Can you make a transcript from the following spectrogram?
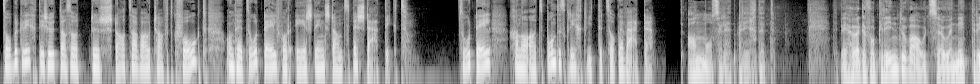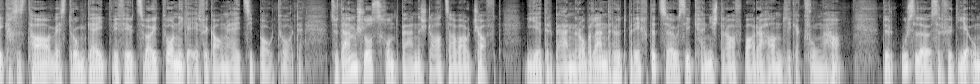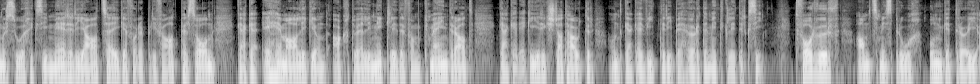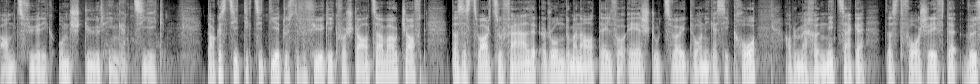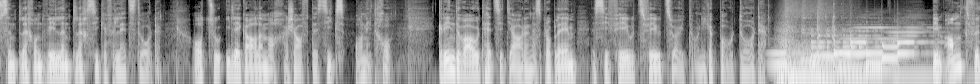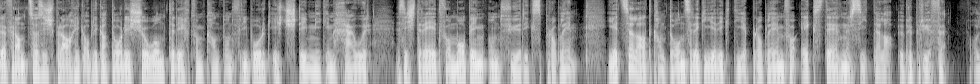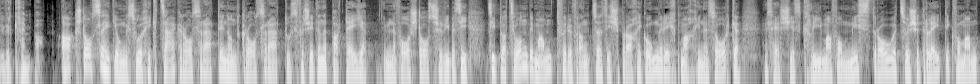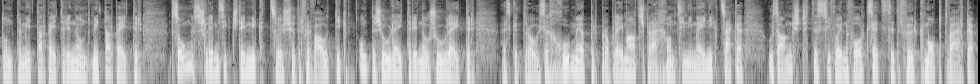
Das Obergericht ist heute also der Staatsanwaltschaft gefolgt und hat das Urteil vor erster Instanz bestätigt. Das Urteil kann noch ans Bundesgericht weitergezogen werden. Die Anmoser hat berichtet. Die Behörden von Grindelwald sollen nicht Tricks haben, wenn es darum geht, wie viele Zweitwohnungen in der Vergangenheit gebaut wurden. Zu diesem Schluss kommt die Berner Staatsanwaltschaft. Wie der Berner Oberländer heute berichtet, soll sie keine strafbaren Handlungen gefunden haben. Der Auslöser für diese Untersuchung sind mehrere Anzeigen von einer Privatperson gegen ehemalige und aktuelle Mitglieder vom Gemeinderat, gegen Regierungsstatthalter und gegen weitere Behördenmitglieder. Die Vorwürfe Amtsmissbrauch, ungetreue Amtsführung und Steuerhinterziehung. Die Tageszeitung zitiert aus der Verfügung der Staatsanwaltschaft, dass es zwar zu Fehlern rund um einen Anteil von Erst- und Zweitwohnungen gekommen aber man kann nicht sagen, dass die Vorschriften wissentlich und willentlich verletzt wurden. Auch zu illegalen Machenschaften sei es auch nicht gekommen. Grindelwald hat seit Jahren ein Problem. Es sind viel zu viele Zweitwohnungen gebaut worden. Beim Amt für den französischsprachigen obligatorischen Schulunterricht vom Kanton Fribourg ist die Stimmung im Keller. Es ist die Rede von Mobbing und Führungsproblem. Jetzt lässt die Kantonsregierung die Probleme von externer Seite überprüfen. Oliver Kemper. Angestoßen hat die Untersuchung zehn Grossrätinnen und Grossräte aus verschiedenen Parteien. In einem Vorstoß schreiben sie, die Situation beim Amt für den französischsprachigen Unterricht mache ihnen Sorgen. Es herrscht ein Klima von Misstrauen zwischen der Leitung vom Amt und den Mitarbeiterinnen und Mitarbeitern. Besonders schlimm ist die Stimmung zwischen der Verwaltung und den Schulleiterinnen und Schulleitern. Es getrauen sich kaum mehr jemand Probleme anzusprechen und seine Meinung zu sagen, aus Angst, dass sie von ihren Vorgesetzten dafür gemobbt werden.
